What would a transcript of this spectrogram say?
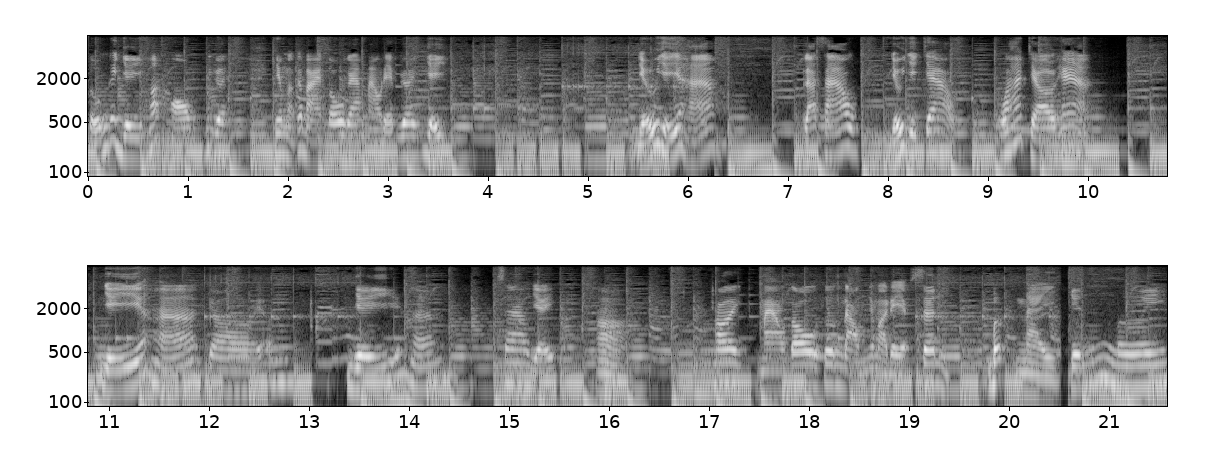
Tưởng cái gì hết hồn, thấy ghê. Nhưng mà cái bài tô ra màu đẹp ghê. Gì? Dữ gì á hả? Là sao? Dữ gì chao? Quá trời ha. Gì á hả? Trời ơi. Gì á hả? Sao vậy? Ờ. À. thôi, màu tô tương đồng nhưng mà đẹp xinh. Bức này 90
